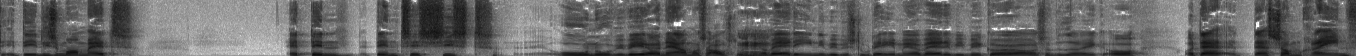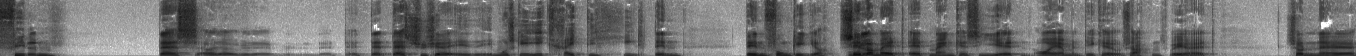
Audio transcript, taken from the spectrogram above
det, det er ligesom om, at, at den, den til sidst, uh, nu er vi ved at nærme os afslutningen, mm-hmm. og hvad er det egentlig, vi vil slutte af med, og hvad er det, vi vil gøre, og så videre, ikke? Og, og der, der som ren film, der, der, der synes jeg øh, måske ikke rigtig helt den, den fungerer. Selvom at, at man kan sige, at Nå ja, men det kan jo sagtens være, at sådan er,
